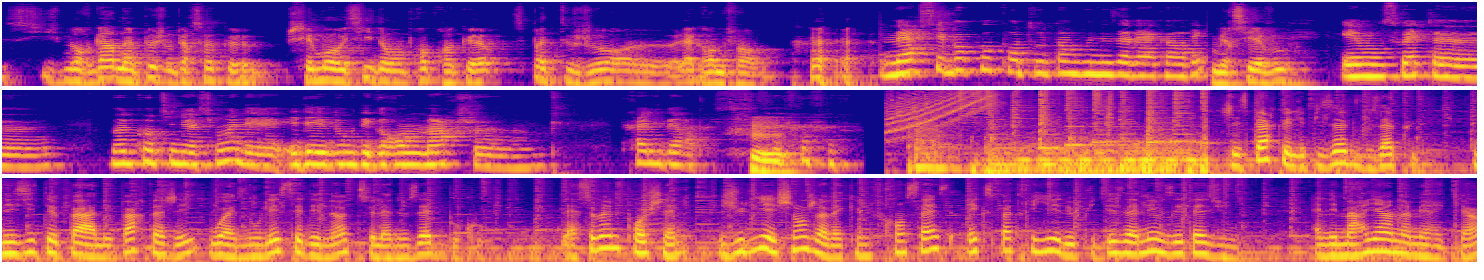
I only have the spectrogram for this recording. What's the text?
si je me regarde un peu, je me perçois que chez moi aussi, dans mon propre cœur, c'est pas toujours euh, la grande forme. Merci beaucoup pour tout le temps que vous nous avez accordé. Merci à vous. Et on vous souhaite euh, bonne continuation et, des, donc des grandes marches euh, très libératrices. J'espère que l'épisode vous a plu. N'hésitez pas à le partager ou à nous laisser des notes, cela nous aide beaucoup. La semaine prochaine, Julie échange avec une Française expatriée depuis des années aux États-Unis. Elle est mariée à un Américain,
